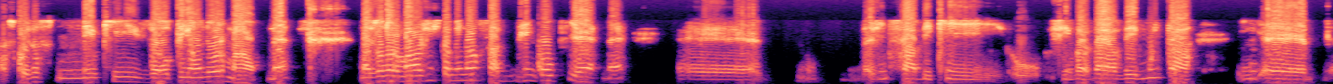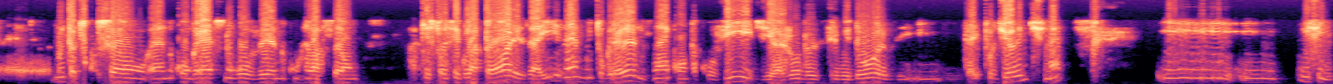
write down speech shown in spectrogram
as coisas meio que voltem ao normal, né? Mas o normal a gente também não sabe bem qual que é, né? É, a gente sabe que enfim, vai, vai haver muita, é, é, muita discussão é, no Congresso, no governo, com relação a questões regulatórias aí, né, muito grandes, né, contra a Covid, ajuda aos distribuidores e, e daí por diante, né? E, e enfim,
